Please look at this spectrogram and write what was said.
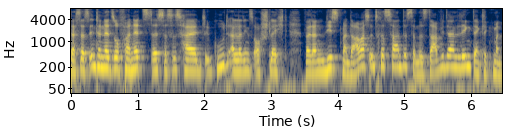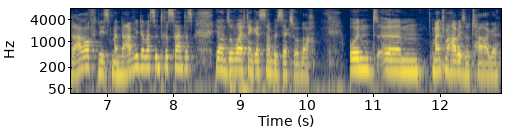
dass das Internet so vernetzt ist, das ist halt gut, allerdings auch schlecht, weil dann liest man da was Interessantes, dann ist da wieder ein Link, dann klickt man darauf, liest man da wieder was Interessantes. Ja, und so war ich dann gestern bis 6 Uhr wach. Und ähm, manchmal habe ich so Tage.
